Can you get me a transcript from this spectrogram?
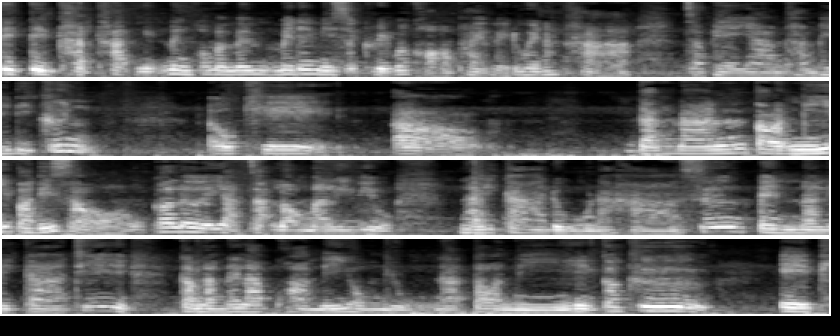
ติดติดขัดขัดนิดนึงเพราะมันไม่ไม่ได้มีสคริปต์ว่าขออภัยไว้ด้วยนะคะ จะพยายามทำให้ดีขึ้น โอเคอ่อ ดังนั้นตอนนี้ตอนที่ 2 ก็เลยอยากจะลองมารีวิวนาฬิกาดูนะคะ ซึ่งเป็นนาฬิกาที่กำลังได้รับความนิยมอยู่ณตอนนี้ก็คือ AP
